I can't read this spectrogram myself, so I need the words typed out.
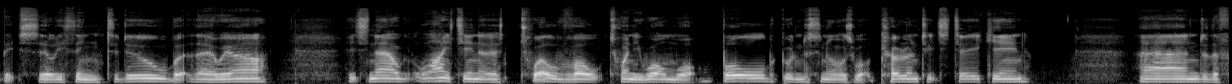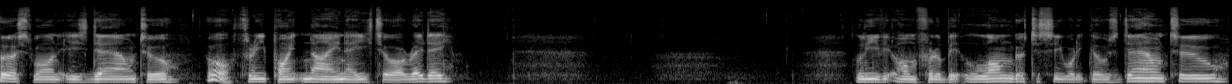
bit silly thing to do, but there we are. It's now lighting a 12 volt 21 watt bulb, goodness knows what current it's taking. And the first one is down to, oh, 3.98 already. Leave it on for a bit longer to see what it goes down to.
